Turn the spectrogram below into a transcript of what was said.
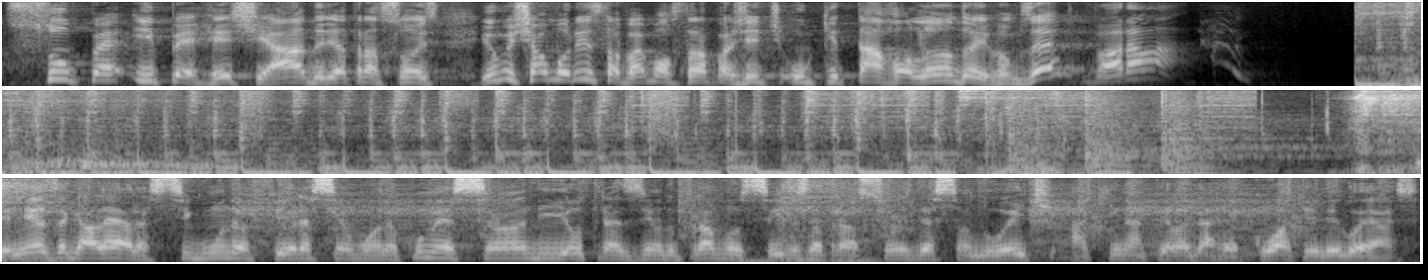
super, hiper recheada de atrações. E o Michel Morista vai mostrar para gente o que tá rolando aí. Vamos ver? Bora lá. Beleza, galera? Segunda-feira, semana começando e eu trazendo pra vocês as atrações dessa noite aqui na tela da Record TV Goiás.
